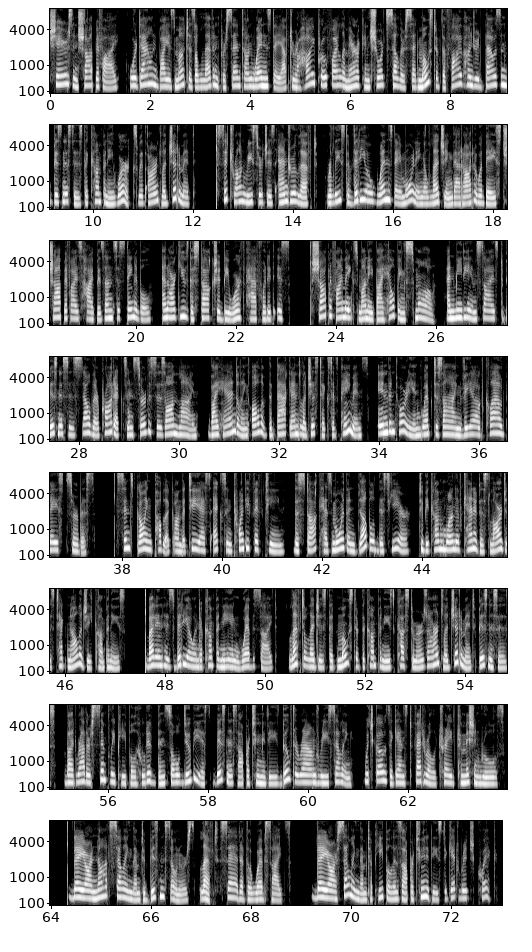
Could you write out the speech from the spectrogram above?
Shares in Shopify were down by as much as 11% on Wednesday after a high-profile American short seller said most of the 500,000 businesses the company works with aren't legitimate. Citron Research's Andrew Left released a video Wednesday morning alleging that Ottawa-based Shopify's hype is unsustainable and argues the stock should be worth half what it is. Shopify makes money by helping small and medium-sized businesses sell their products and services online by handling all of the back-end logistics of payments, inventory and web design via a cloud-based service. Since going public on the TSX in 2015, the stock has more than doubled this year to become one of Canada's largest technology companies. But in his video and accompanying website, Left alleges that most of the company's customers aren't legitimate businesses, but rather simply people who'd have been sold dubious business opportunities built around reselling, which goes against Federal Trade Commission rules. They are not selling them to business owners, Left said of the websites. They are selling them to people as opportunities to get rich quick.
